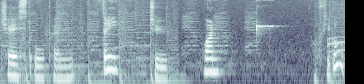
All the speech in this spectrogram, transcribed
chest open. Three, two, one. Off you go.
